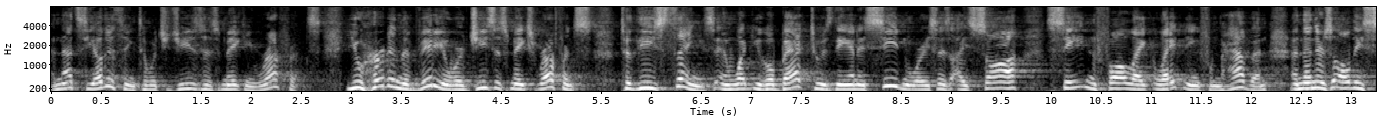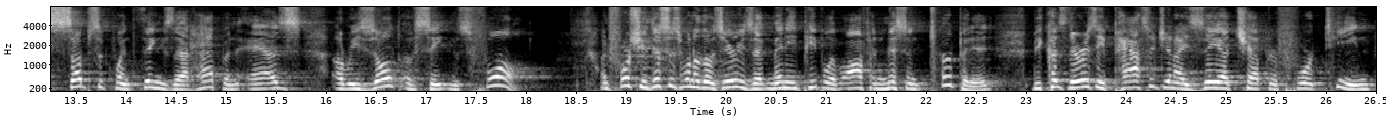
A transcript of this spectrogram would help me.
And that's the other thing to which Jesus is making reference. You heard in the video where Jesus makes reference to these things. And what you go back to is the antecedent where he says, I saw Satan fall like lightning from heaven. And then there's all these subsequent things that happen as a result of Satan's fall. Unfortunately, this is one of those areas that many people have often misinterpreted because there is a passage in Isaiah chapter 14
